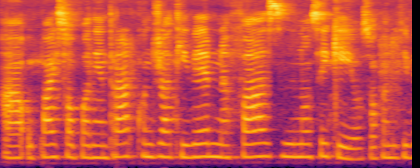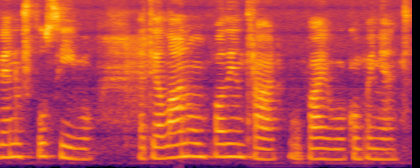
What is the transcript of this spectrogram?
ah, o pai só pode entrar quando já estiver na fase não sei quê, ou só quando estiver no expulsivo. Até lá não pode entrar o pai ou o acompanhante.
